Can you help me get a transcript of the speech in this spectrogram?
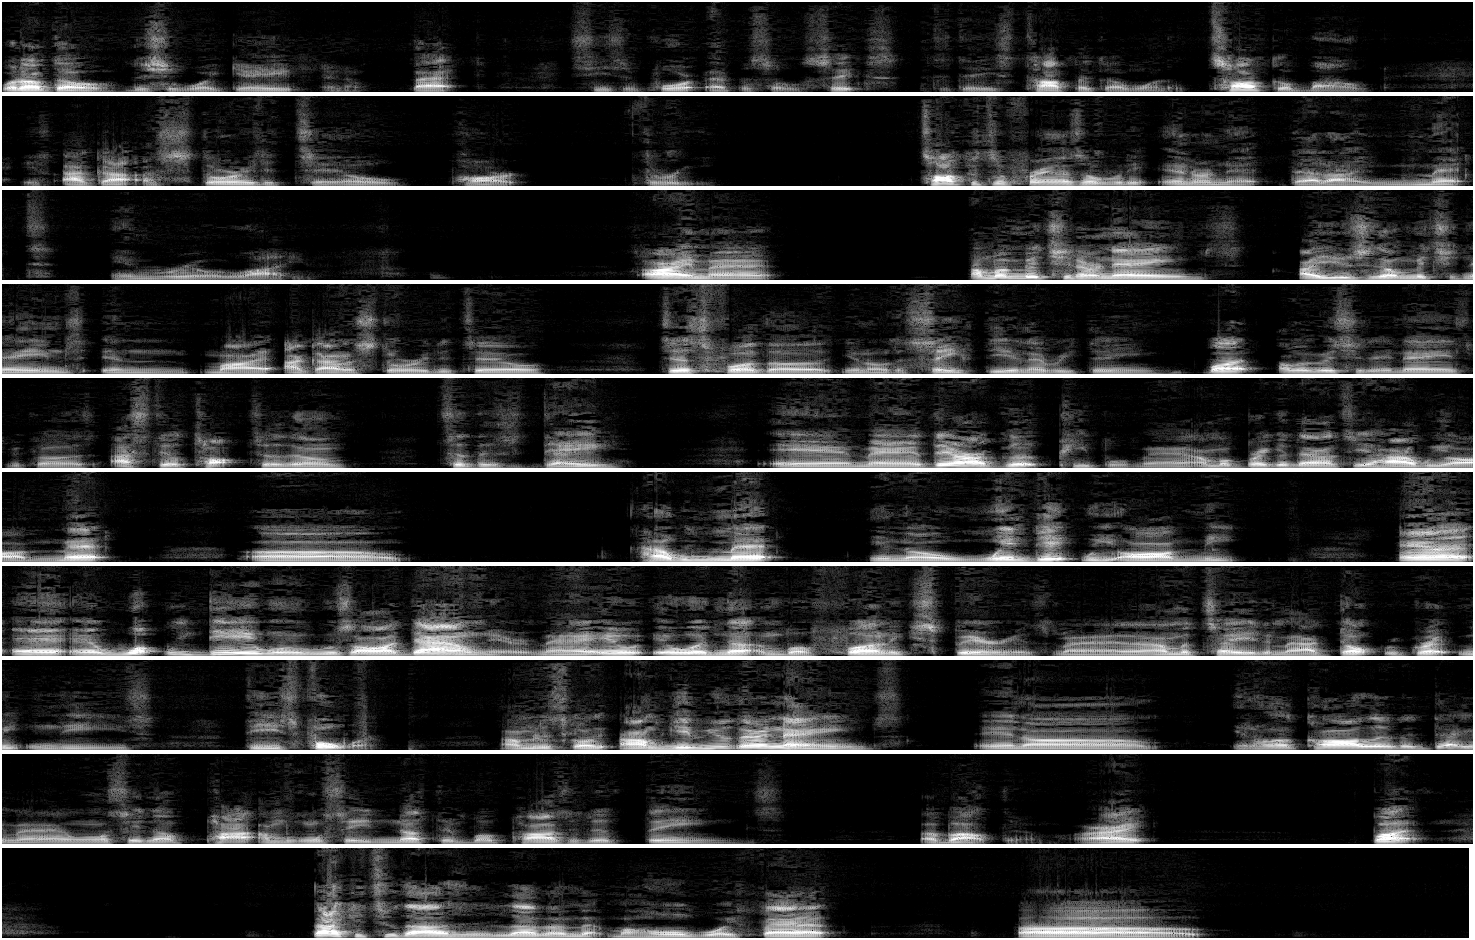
What up, though? This your boy Gabe, and I'm back. Season 4, Episode 6. Today's topic I want to talk about is I Got a Story to Tell, Part 3. Talking to friends over the internet that I met in real life. Alright, man. I'm to mention their names. I usually don't mention names in my I Got a Story to Tell just for the you know the safety and everything. But I'm gonna mention their names because I still talk to them to this day. And man, they are good people, man. I'm gonna break it down to you how we all met, uh, how we met. You know, when did we all meet? And, and, and what we did when we was all down there, man, it it was nothing but fun experience, man. And I'm gonna tell you, that, man, I don't regret meeting these these four. I'm just gonna I'm give you their names and um you know call it a day, man. I'm gonna say no po- I'm gonna say nothing but positive things about them. All right, but back in 2011, I met my homeboy Fab. Uh,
